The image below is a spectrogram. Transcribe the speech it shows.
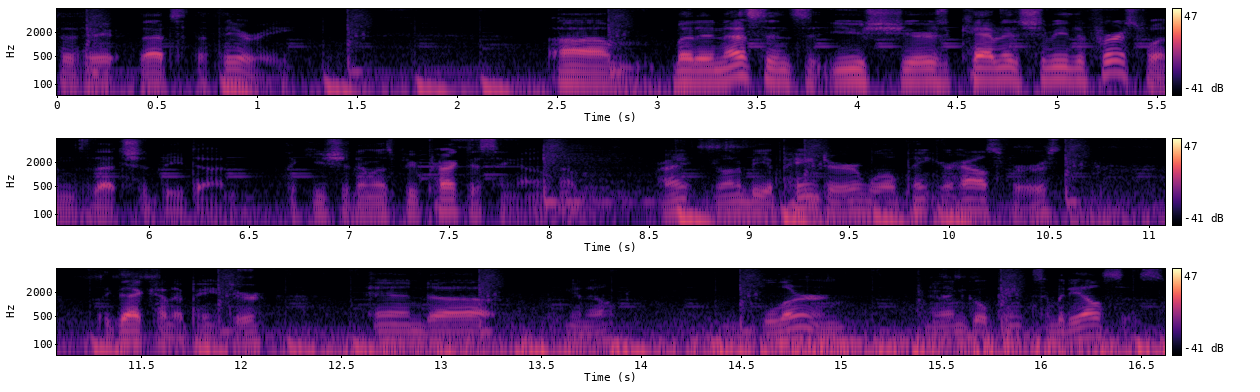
the that's the theory. Um, but in essence you your cabinets should be the first ones that should be done. Like you should almost be practicing on them right? You want to be a painter well paint your house first like that kind of painter and uh, you know learn and then go paint somebody else's.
